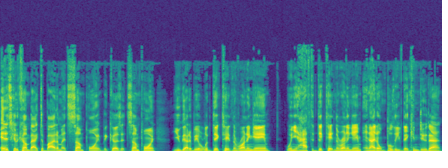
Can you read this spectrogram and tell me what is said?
And it's going to come back to bite them at some point because at some point you've got to be able to dictate in the running game when you have to dictate in the running game, and I don't believe they can do that.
